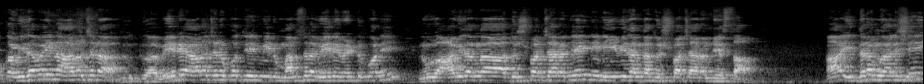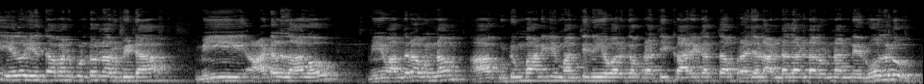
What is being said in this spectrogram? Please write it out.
ఒక విధమైన ఆలోచన వేరే ఆలోచన కొద్ది మీరు మనసులో వేరే పెట్టుకొని నువ్వు ఆ విధంగా దుష్ప్రచారం చేయి నేను ఈ విధంగా దుష్ప్రచారం చేస్తా. ఆ ఇద్దరం కలిసి ఏదో చేద్దాం అనుకుంటున్నారు బిడ్డ. మీ ఆటలు దాగవు మేమందరం ఉన్నాం. ఆ కుటుంబానికి మంత్రి నియోజకవర్గ ప్రతి కార్యకర్త ప్రజల అండదండలు ఉన్నన్ని రోజులు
